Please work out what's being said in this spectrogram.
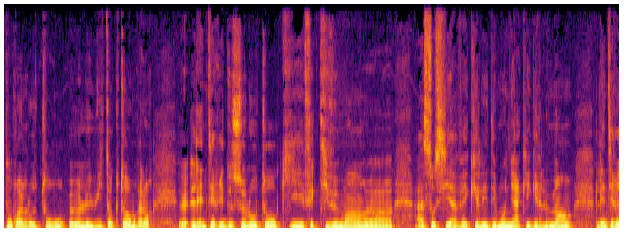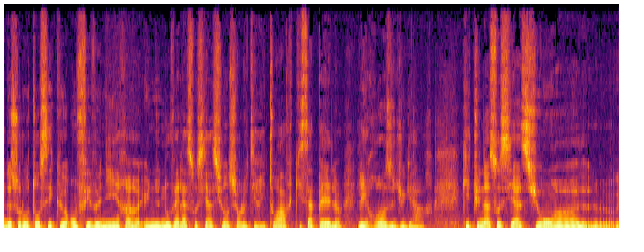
pour un loto le 8 octobre. Alors, l'intérêt de ce loto, qui est effectivement associé avec les démoniaques, également. L'intérêt de ce loto, c'est qu'on fait venir euh, une nouvelle association sur le territoire qui s'appelle les Roses du Gard, qui est une association euh,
